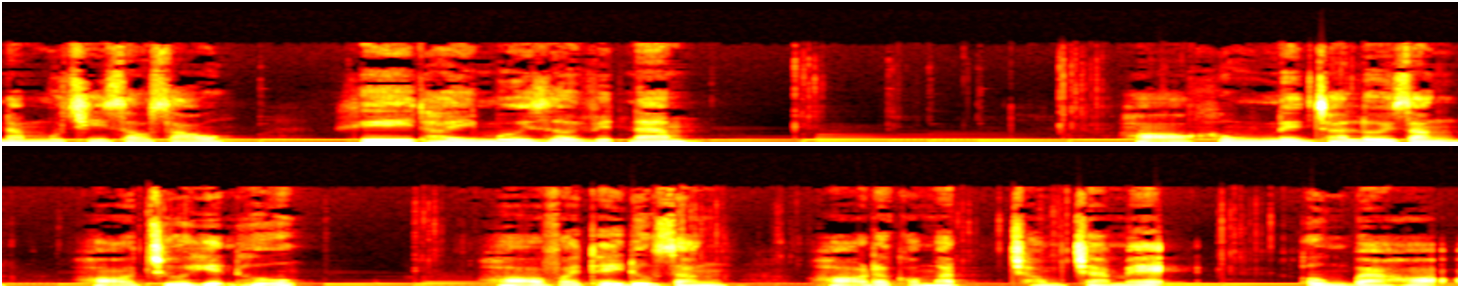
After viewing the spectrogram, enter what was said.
năm 1966 khi thầy mới rời Việt Nam? Họ không nên trả lời rằng họ chưa hiện hữu. Họ phải thấy được rằng họ đã có mặt trong cha mẹ, ông bà họ.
